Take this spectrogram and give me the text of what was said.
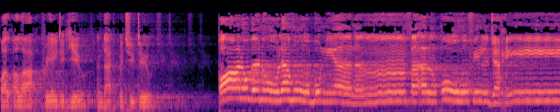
While Allah created you and that which you do, قالوا ابنوا له بنيانا فألقوه في الجحيم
